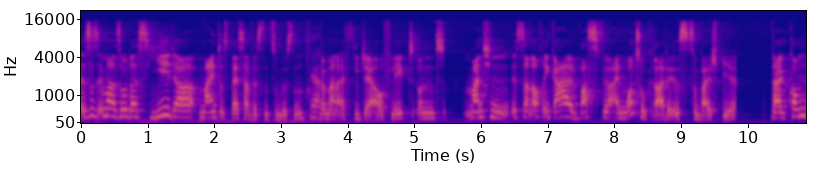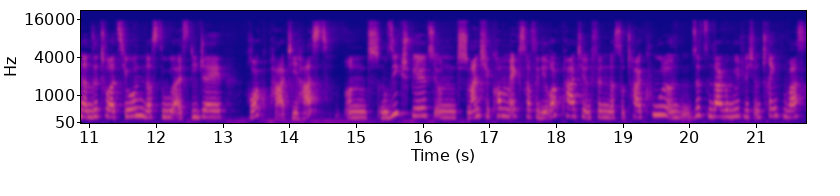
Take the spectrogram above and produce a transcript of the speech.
es ist immer so, dass jeder meint, es besser wissen zu müssen, ja. wenn man als DJ auflegt. Und manchen ist dann auch egal, was für ein Motto gerade ist, zum Beispiel. Da kommen dann Situationen, dass du als DJ Rockparty hast und Musik spielst und manche kommen extra für die Rockparty und finden das total cool und sitzen da gemütlich und trinken was.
